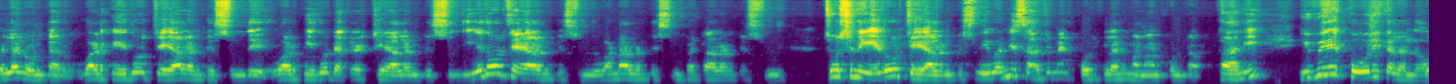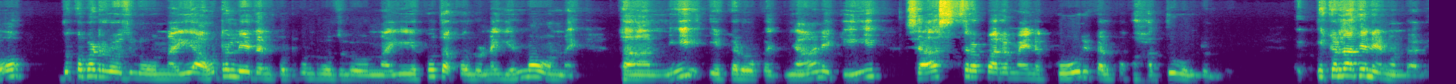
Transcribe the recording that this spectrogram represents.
పిల్లలు ఉంటారు. వాళ్ళకి ఏదో చేయాలనిపిస్తుంది. వాళ్ళకి ఏదో డెకరేట్ చేయాలనిపిస్తుంది. ఏదో చేయాలనిపిస్తుంది. వండాలనిపిస్తుంది. పెట్టాలనిపిస్తుంది. చూసిన ఏదో ఒకటి చేయాలనిపిస్తుంది. ఇవన్నీ సహజమైన కోరికలని మనం అనుకుంటాం. కానీ ఇవే కోరికలలో దుఃఖపడే రోజులు ఉన్నాయి అవటం లేదని కొట్టుకున్న రోజులు ఉన్నాయి ఎక్కువ తక్కువలు ఉన్నాయి ఎన్నో ఉన్నాయి. కానీ ఇక్కడ ఒక జ్ఞానికి శాస్త్రపరమైన కోరికలకు ఒక హద్దు ఉంటుంది. ఇక్కడ దాకే నేను ఉండాలి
